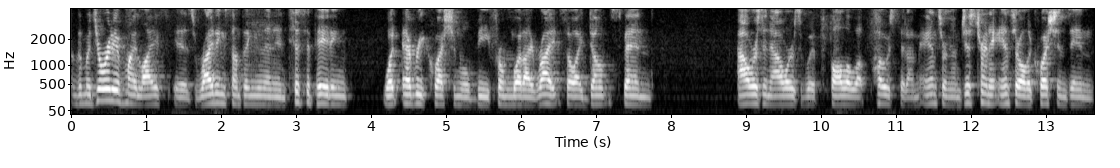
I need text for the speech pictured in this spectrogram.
the majority of my life is writing something and then anticipating what every question will be from what I write, so I don't spend hours and hours with follow up posts that I'm answering. I'm just trying to answer all the questions in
